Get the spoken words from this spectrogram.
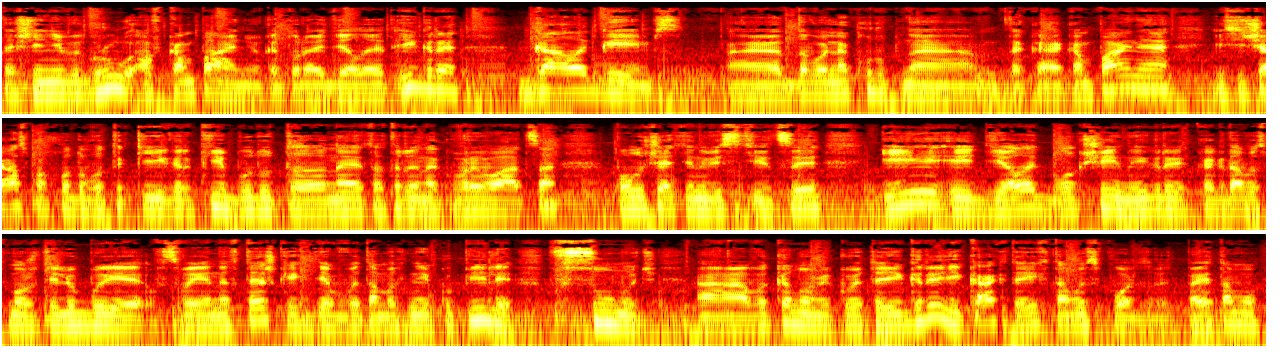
точнее не в игру, а в компанию, которая делает игры, Gala Games. Э, довольно крупная такая компания, и сейчас, походу, вот такие игроки будут на этот рынок врываться, получать инвестиции и, и делать блокчейн-игры, когда вы сможете любые свои NFT-шки, где бы вы там их не купили, всунуть в экономику этой игры и как-то их там использовать. Поэтому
